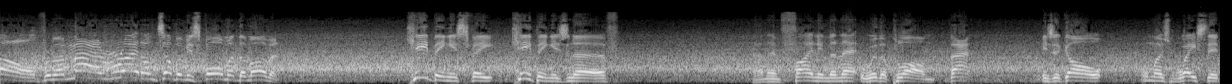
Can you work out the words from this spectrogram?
goal from a man right on top of his form at the moment. Keeping his feet, keeping his nerve, and then finding the net with aplomb. That is a goal almost wasted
